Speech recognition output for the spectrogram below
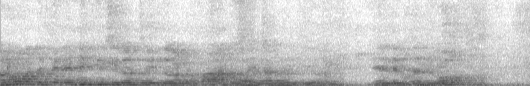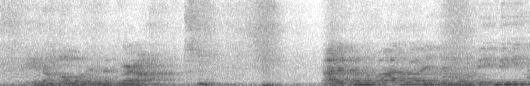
noa te pene niki ki roto i tōna whātua i raru i ki oi. They lived a dwarf in a hole in the ground. Kare tōna whātua i mo vivi,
